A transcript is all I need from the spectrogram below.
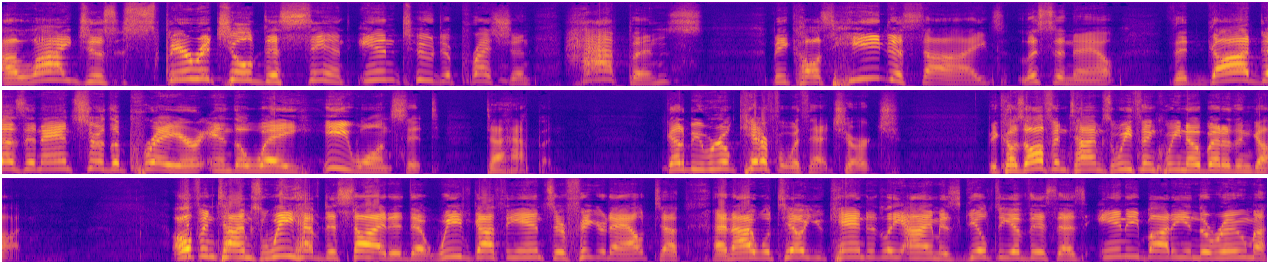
Elijah's spiritual descent into depression happens because he decides, listen now, that God doesn't answer the prayer in the way he wants it to happen. Got to be real careful with that, church, because oftentimes we think we know better than God. Oftentimes, we have decided that we've got the answer figured out, uh, and I will tell you candidly, I am as guilty of this as anybody in the room. Uh,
